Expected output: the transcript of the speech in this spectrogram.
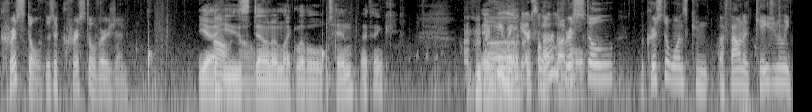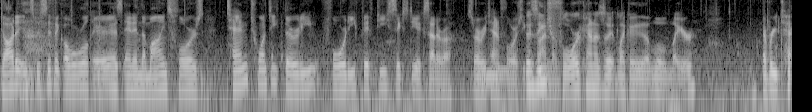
Crystal. There's a crystal version. Yeah, Oh, he's no. down on like level ten, I think. And Oh, below. even get to that the level. crystal. The crystal ones can are found occasionally dotted in specific overworld areas and in the mine's floors 10, 20, 30, 40, 50, 60, etc. So every 10 floors you Does can find each floor count as a, like a, a little layer? Every ten,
